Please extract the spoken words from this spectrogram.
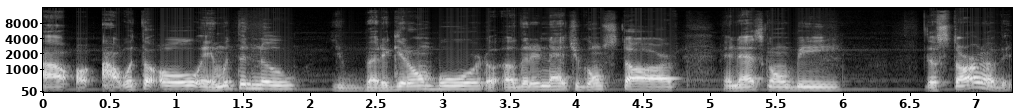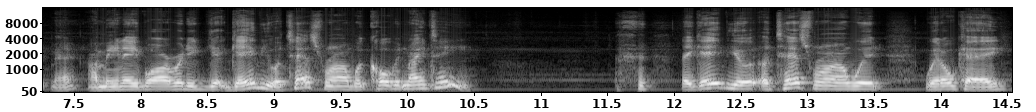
Out, out with the old and with the new. You better get on board, or other than that, you're going to starve, and that's going to be the start of it, man. I mean, they've already gave you a test run with COVID 19. they gave you a test run with with okay,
